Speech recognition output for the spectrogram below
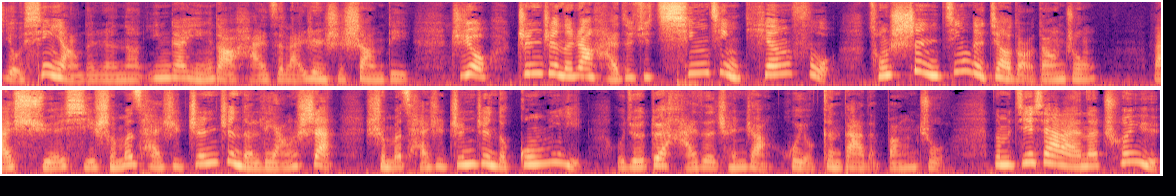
有信仰的人呢，应该引导孩子来认识上帝。只有真正的让孩子去亲近天赋，从圣经的教导当中来学习什么才是真正的良善，什么才是真正的公益。我觉得对孩子的成长会有更大的帮助。那么接下来呢，春雨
